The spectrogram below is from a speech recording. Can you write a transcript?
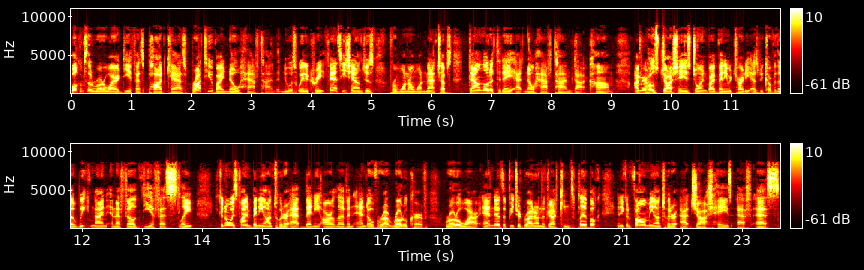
Welcome to the RotoWire DFS podcast, brought to you by No Halftime, the newest way to create fantasy challenges for one-on-one matchups. Download it today at nohalftime.com. I'm your host Josh Hayes, joined by Benny Ricciardi as we cover the Week 9 NFL DFS slate. You can always find Benny on Twitter at BennyR11 and over at RotoCurve, RotoWire, and as a featured writer on the DraftKings Playbook. And you can follow me on Twitter at Josh Hayes FS.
